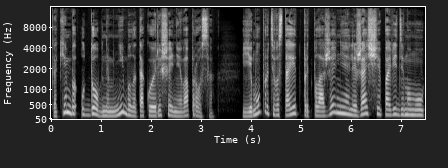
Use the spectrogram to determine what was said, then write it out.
Каким бы удобным ни было такое решение вопроса, ему противостоит предположение, лежащее, по-видимому,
